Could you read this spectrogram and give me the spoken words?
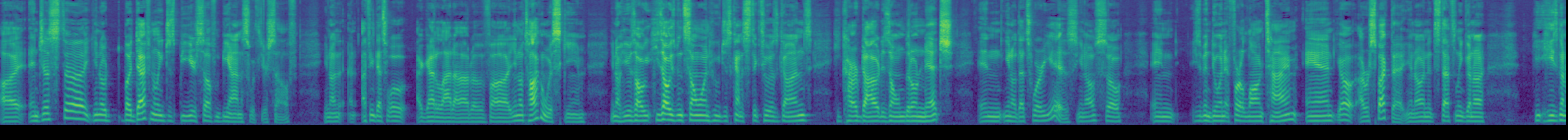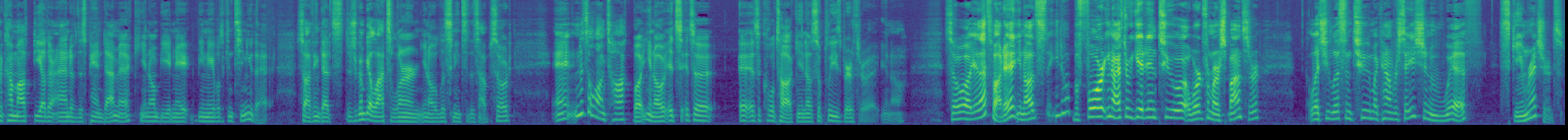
Uh, and just uh, you know, but definitely just be yourself and be honest with yourself. You know, I think that's what I got a lot out of uh, you know talking with Skeme. You know, he was always he's always been someone who just kind of stick to his guns. He carved out his own little niche, and you know that's where he is. You know, so and he's been doing it for a long time, and yo, I respect that. You know, and it's definitely gonna he, he's gonna come out the other end of this pandemic. You know, being being able to continue that. So I think that's there's to be a lot to learn, you know, listening to this episode. And, and it's a long talk, but you know, it's it's a it's a cool talk, you know. So please bear through it, you know. So uh, yeah, that's about it. You know, it's you know before you know after we get into a word from our sponsor, I'll let you listen to my conversation with Skeme Richards.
